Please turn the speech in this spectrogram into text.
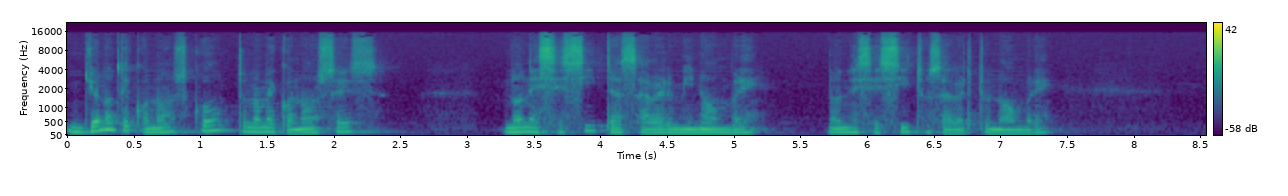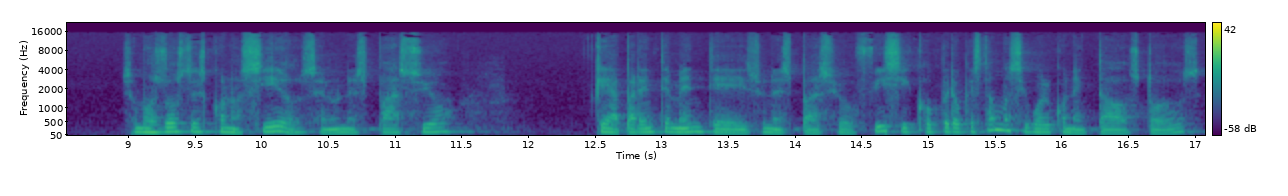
yo no te conozco, tú no me conoces, no necesitas saber mi nombre, no necesito saber tu nombre somos dos desconocidos en un espacio que aparentemente es un espacio físico, pero que estamos igual conectados todos.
